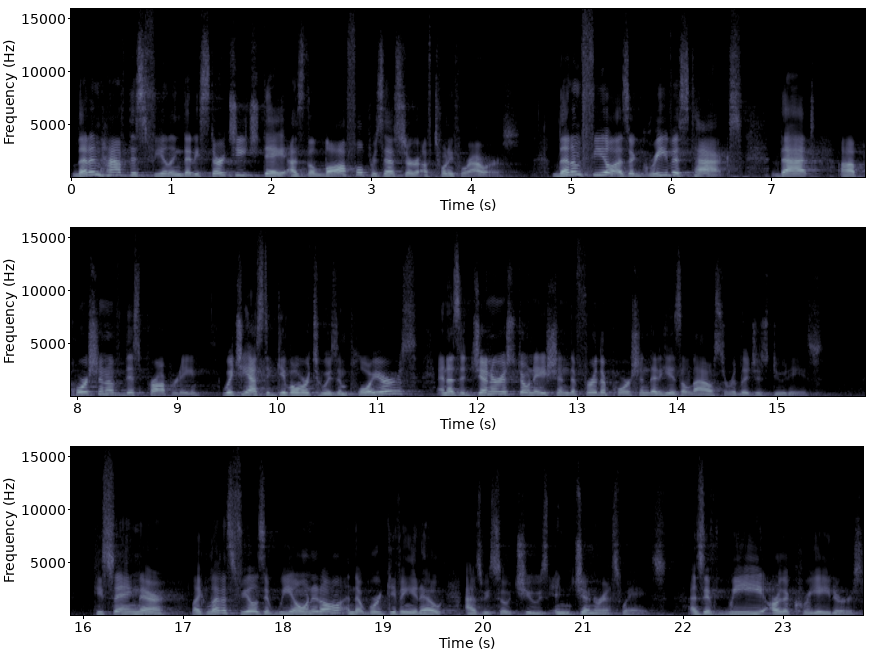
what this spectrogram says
Let him have this feeling that he starts each day as the lawful possessor of 24 hours. Let him feel as a grievous tax that a portion of this property, which he has to give over to his employers, and as a generous donation, the further portion that he is allowed to religious duties. He's saying there, like, let us feel as if we own it all and that we're giving it out as we so choose in generous ways, as if we are the creators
